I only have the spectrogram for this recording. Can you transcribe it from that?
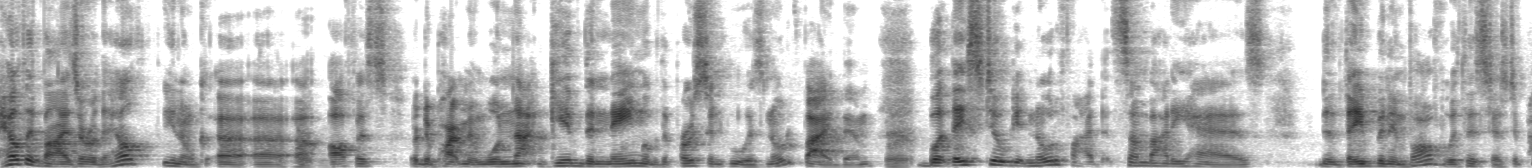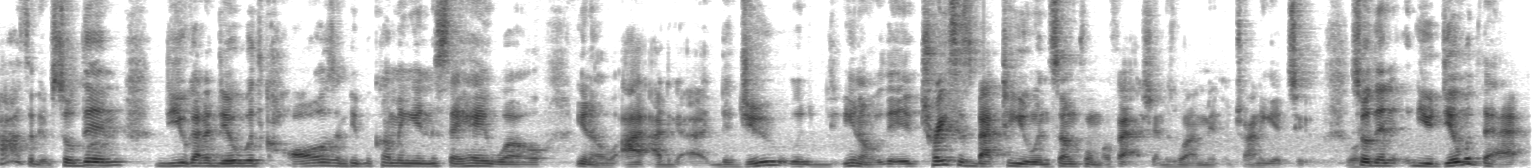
health advisor or the health you know uh, uh, uh, Department. office or department will not give the name of the person who has notified them Right. but they still get notified that somebody has that they've been involved with has tested positive. So then you got to deal with calls and people coming in to say, "Hey, well, you know, I, I, I did you, you know, it traces back to you in some form or fashion." Is what I'm trying to get to. So then you deal with that.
